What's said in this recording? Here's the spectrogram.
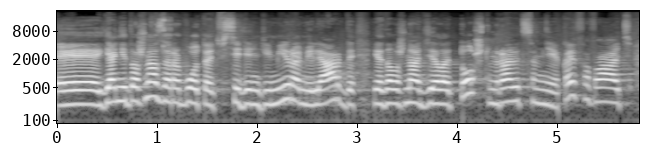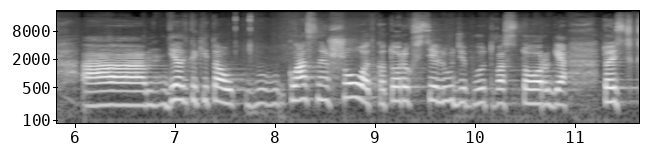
э, я не должна заработать все деньги мира, миллиарды. Я должна делать то, что нравится мне, кайфовать, а, делать какие-то классные шоу, от которых все люди будут в восторге. То есть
